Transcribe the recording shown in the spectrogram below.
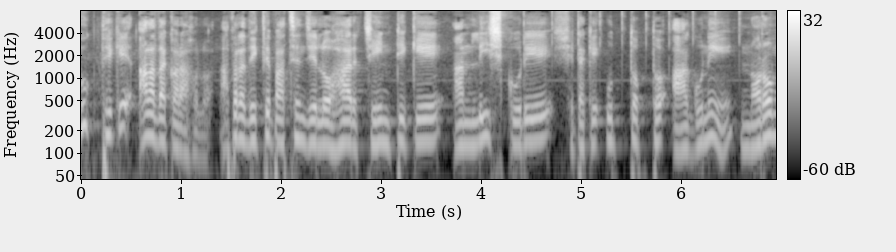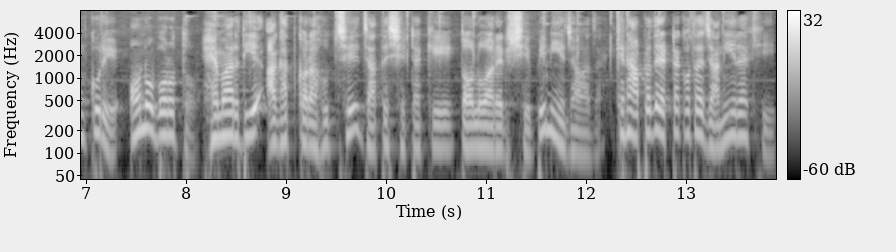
হুক থেকে আলাদা করা হলো। আপনারা দেখতে পাচ্ছেন যে লোহার চেইনটিকে আনলিশ করে সেটাকে উত্তপ্ত আগুনে নরম করে অনবরত হ্যামার দিয়ে আঘাত করা হচ্ছে যাতে সেটাকে তলোয়ারের শেপে নিয়ে যাওয়া যায়। কেন আপনাদের একটা কথা জানিয়ে রাখি,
